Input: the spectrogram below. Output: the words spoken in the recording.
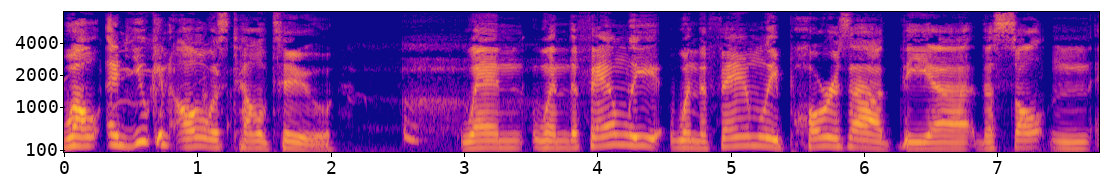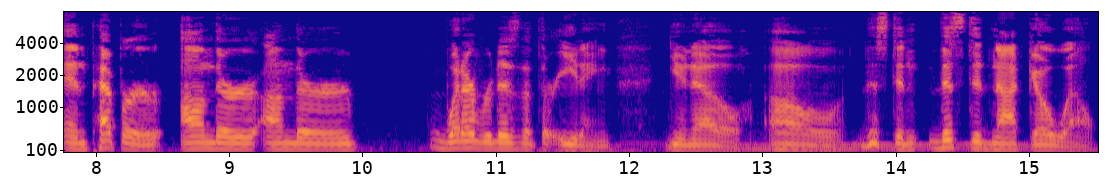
Well, and you can always tell too when when the family when the family pours out the uh, the salt and, and pepper on their on their whatever it is that they're eating, you know, oh, this didn't this did not go well.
